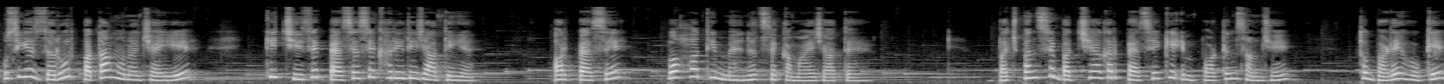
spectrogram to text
उसे यह ज़रूर पता होना चाहिए कि चीज़ें पैसे से खरीदी जाती हैं और पैसे बहुत ही मेहनत से कमाए जाते हैं। बचपन से बच्चे अगर पैसे की इम्पोर्टेंस समझें तो बड़े होके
